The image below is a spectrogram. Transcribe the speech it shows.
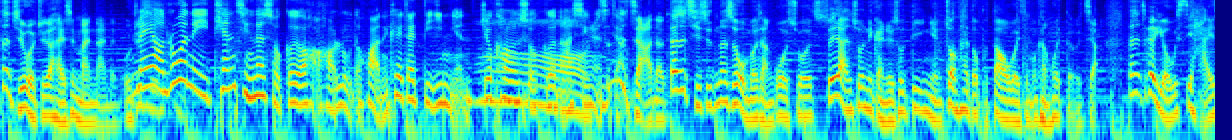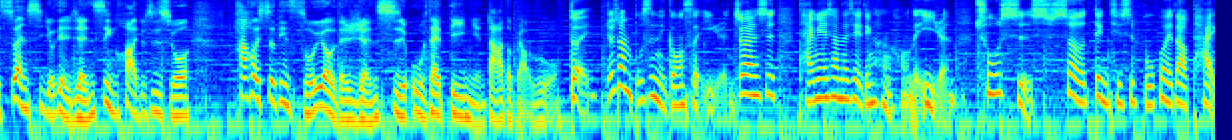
但其实我觉得还是蛮难的。我没有，如果你天晴那首歌有好好录的话，你可以在第一年就靠那首歌拿新人奖。真的假的？但是其实那时候我们有讲过，说虽然说你感觉说第一年状态都不到位，怎么可能会得奖？但是这个游戏还算是有点人性化，就是说。他会设定所有的人事物在第一年大家都比较弱。对，就算不是你公司的艺人，就算是台面上那些已经很红的艺人，初始设定其实不会到太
